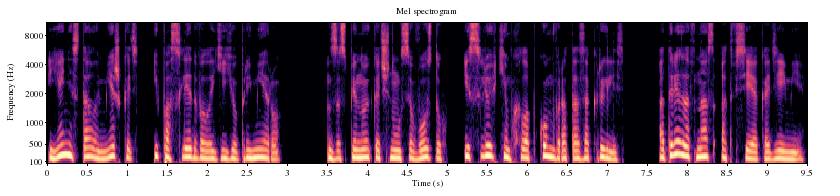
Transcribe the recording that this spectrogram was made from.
Я не стала мешкать и последовала ее примеру. За спиной качнулся воздух, и с легким хлопком врата закрылись, отрезав нас от всей академии.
